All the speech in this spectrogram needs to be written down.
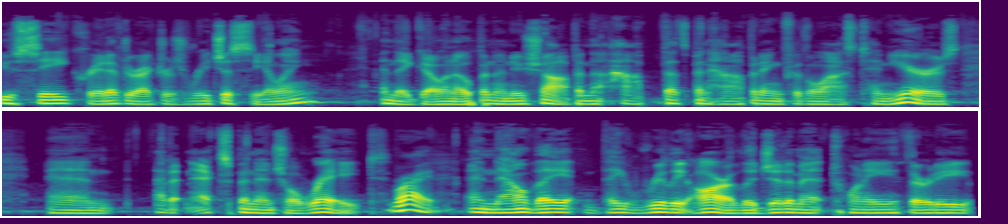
You see creative directors reach a ceiling and they go and open a new shop. And that hap- that's been happening for the last 10 years and at an exponential rate. Right. And now they, they really are legitimate 20, 30,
